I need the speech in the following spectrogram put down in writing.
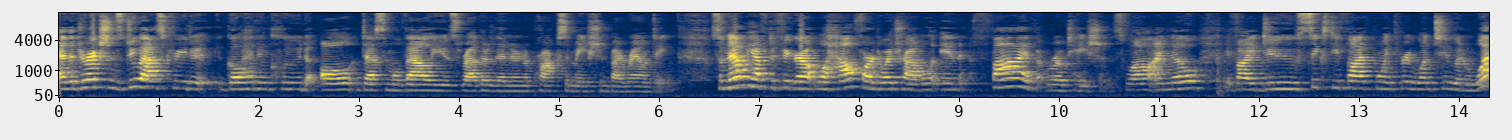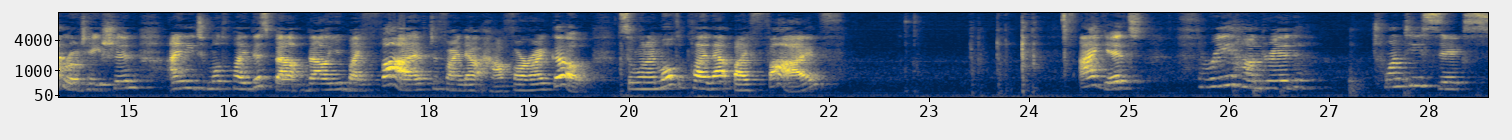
And the directions do ask for you to go ahead and include all decimal values rather than an approximation by rounding. So now we have to figure out, well, how far do I travel in five rotations? Well, I know if I do 65.312 in one rotation, I need to multiply this value by five to find out how far I go. So when I multiply that by five, I get 326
